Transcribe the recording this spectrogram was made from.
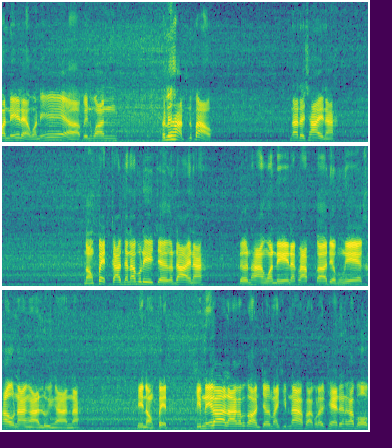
วันนี้แหละ วันนี้เป็นวันพฤหัสหรือเปล่า น่าจะใช่นะ หนองเป็ดกาญจนบุรีเจอกันได้นะ เดินทางวันนี้นะครับ ก็เดี๋ยวพรุ่งนี้เข้าหน้างานลุยงานนะ ที่หนองเป็ด คลิปนี้ก็ลากันไปก่อน เจอกันใหม่คลิปหน้า ฝากกดไลค์แชร์ด้วยนะครับผม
